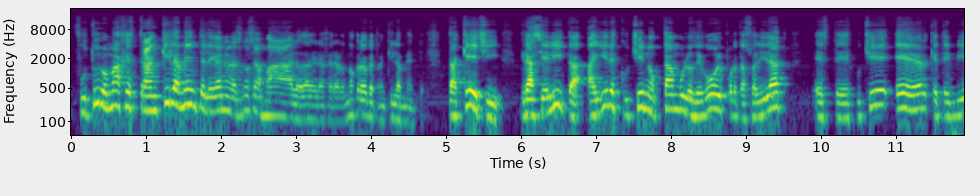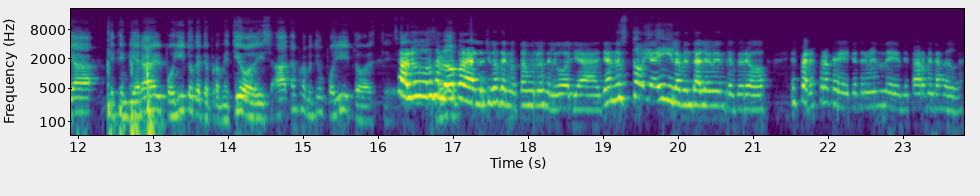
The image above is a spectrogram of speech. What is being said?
Futuro Majes tranquilamente le ganan las... No seas malo, Dávila Gerardo, no creo que tranquilamente. Takechi, Gracielita, ayer escuché noctámbulos de gol por casualidad. Este, escuché Eder que te envía, que te enviará el pollito que te prometió. Dice, ah, te han prometido un pollito. Este. Saludo, un saludo para los chicos de Noctámbulos del Gol. Ya, ya no estoy ahí, lamentablemente, pero espero, espero que, que terminen de, de pagarme las deudas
